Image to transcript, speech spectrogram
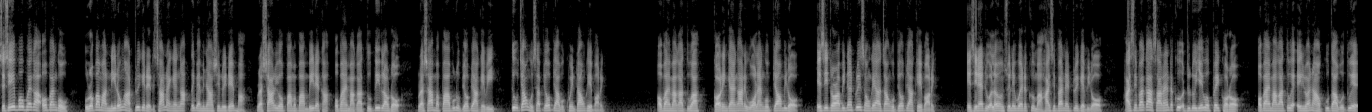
စစ်စေးပုတ်ဖွဲကအော်ဘန်ကိုဥရောပမှာနေတော့ကတွေ့ခဲ့တဲ့တခြားနိုင်ငံကသိပ္ပံပညာရှင်တွေထဲမှာရုရှားရောပါမပါမေးတဲ့အခါအော်ဘိုင်မာကသူသိလောက်တော့ရုရှားမပါဘူးလို့ပြောပြခဲ့ပြီးသူ့အကြောင်းကိုဆက်ပြောပြဖို့ခွင့်တောင်းခဲ့ပါတယ်အော်ဘိုင်မာကသူဟာ ဂေါ်ဒင်ကန်ကနေဝေါ်လန်ကိုပြောင်းပြီးတော့အေစီဒေါ်ရာပီနဲ့တွေ့ဆုံခဲ့အကြောင်းကိုပြောပြခဲ့ပါတယ်။အေစီနဲ့တူအလုံးဆွေးနွေးပွဲတစ်ခုမှာဟိုင်စဘတ်နဲ့တွေ့ခဲ့ပြီးတော့ဟိုင်စဘတ်ကစာတန်းတစ်ခုအတူတူရေးဖို့ဖိတ်ခေါ်တော့အော်ဘိုင်မာကသူ့ရဲ့အိမ်လွမ်းတာကိုကူတာဖို့သူ့ရဲ့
